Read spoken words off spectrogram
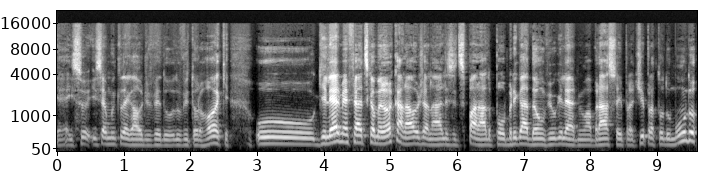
É, isso, isso é muito legal de ver do, do Vitor Roque. O Guilherme diz que é o melhor canal de análise disparado. Pô, brigadão, viu, Guilherme? Um abraço aí para ti, para todo mundo.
